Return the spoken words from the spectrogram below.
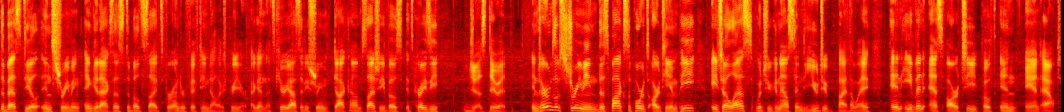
the best deal in streaming and get access to both sites for under $15 per year. Again, that's curiositystream.com slash epos. It's crazy. Just do it. In terms of streaming, this box supports RTMP, HLS, which you can now send to YouTube, by the way, and even SRT, both in and out.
